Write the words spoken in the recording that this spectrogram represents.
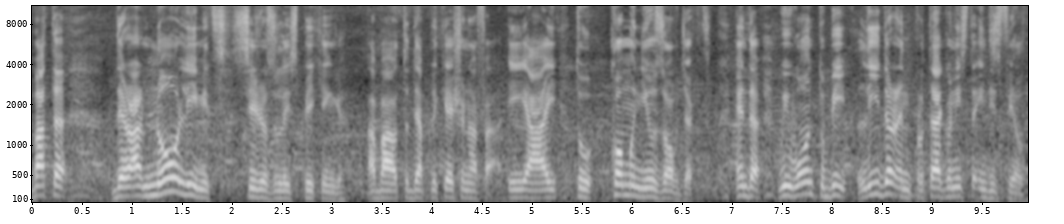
But uh, there are no limits, seriously speaking, about the application of AI to common use objects. And uh, we want to be leader and protagonist in this field.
